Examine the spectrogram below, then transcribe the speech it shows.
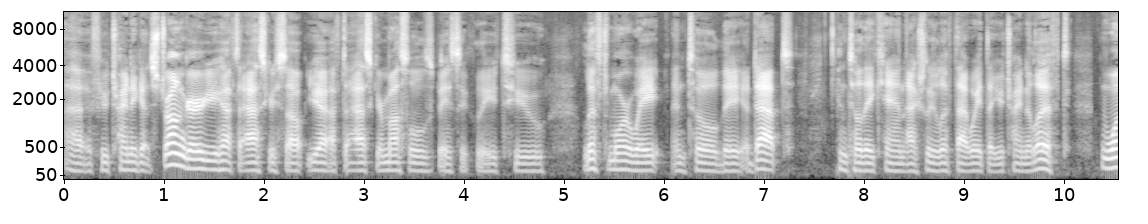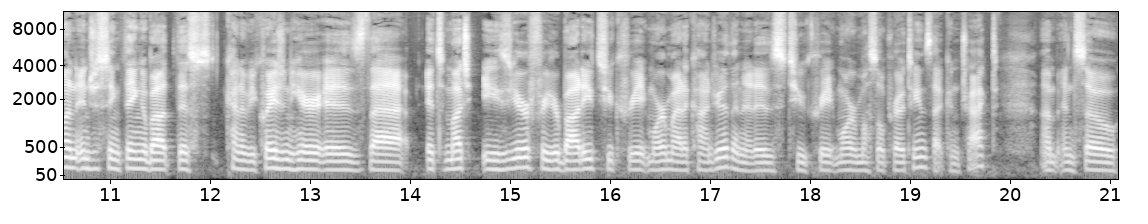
uh, if you're trying to get stronger you have to ask yourself you have to ask your muscles basically to lift more weight until they adapt, until they can actually lift that weight that you're trying to lift. One interesting thing about this kind of equation here is that it's much easier for your body to create more mitochondria than it is to create more muscle proteins that contract. Um, and so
